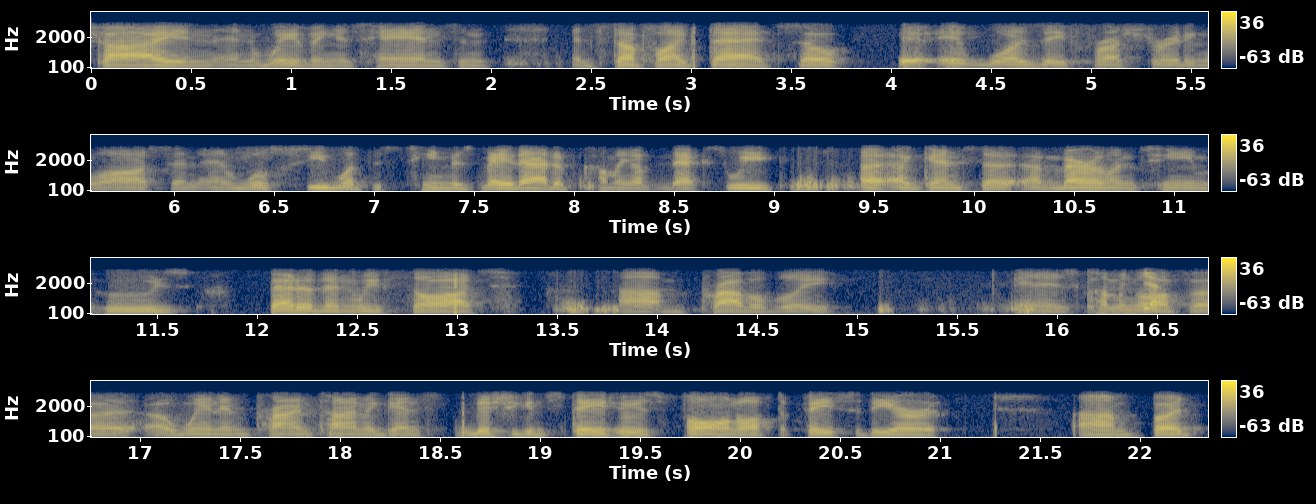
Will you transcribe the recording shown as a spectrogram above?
sky and, and waving his hands and and stuff like that. So it, it was a frustrating loss, and and we'll see what this team is made out of coming up next week uh, against a, a Maryland team who's better than we thought, um, probably and is coming yep. off a, a win in prime time against Michigan State, who has fallen off the face of the earth. Um, but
